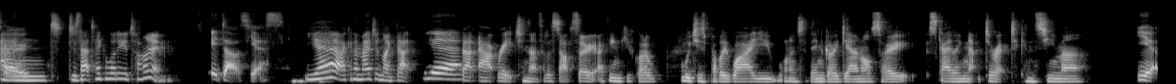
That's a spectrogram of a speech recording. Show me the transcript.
so and does that take a lot of your time? it does yes Yeah, I can imagine like that yeah that outreach and that sort of stuff. So I think you've got to, which is probably why you wanted to then go down also scaling that direct to consumer Yeah.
